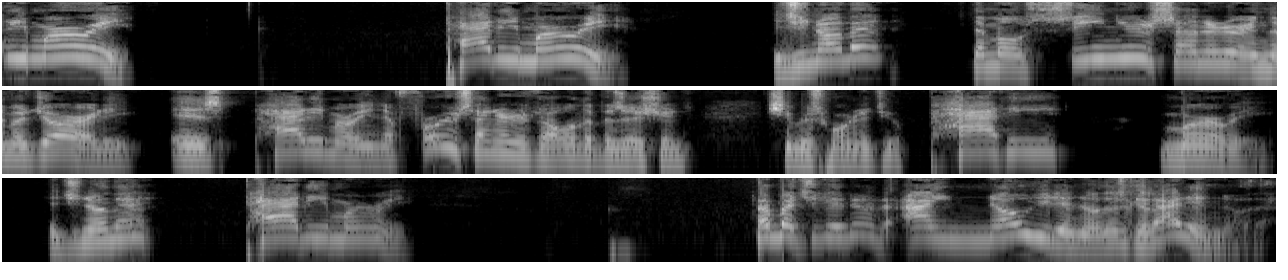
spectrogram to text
Patty Murray. Patty Murray. Did you know that? The most senior senator in the majority is Patty Murray, the first senator to hold the position she was sworn into. Patty Murray. Did you know that? Patty Murray. I bet you didn't know that. I know you didn't know this because I didn't know that.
